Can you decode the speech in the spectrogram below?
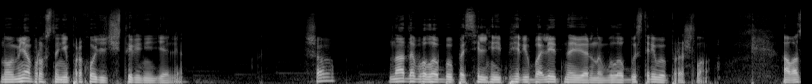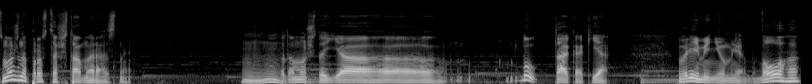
но у меня просто не проходит 4 недели. Что? Надо было бы посильнее переболеть, наверное, было быстрее бы прошло. А возможно, просто штаммы разные. Mm-hmm. Потому что я, ну, так как я, времени у меня много,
